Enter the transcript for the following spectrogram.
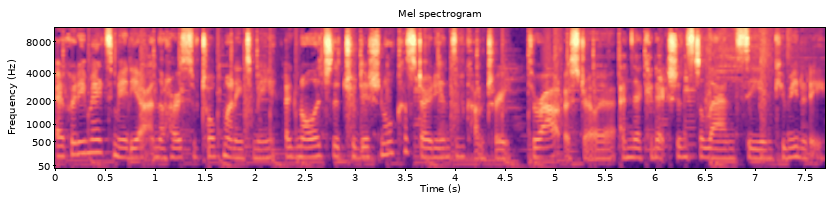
Equity Mates Media and the hosts of Talk Money to Me acknowledge the traditional custodians of country throughout Australia and their connections to land, sea, and community.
